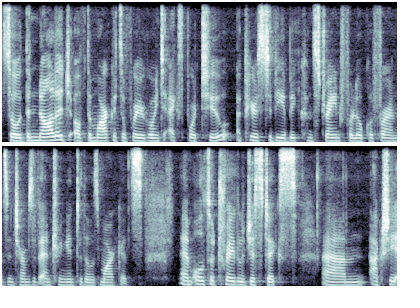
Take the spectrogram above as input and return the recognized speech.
so the knowledge of the markets of where you're going to export to appears to be a big constraint for local firms in terms of entering into those markets. Um, also, trade logistics, um, actually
